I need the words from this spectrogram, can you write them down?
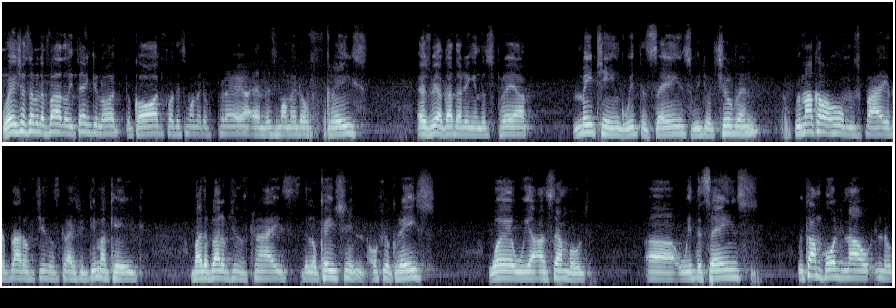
Gracious Heavenly Father, we thank you, Lord, to God, for this moment of prayer and this moment of grace as we are gathering in this prayer meeting with the saints, with your children. We mark our homes by the blood of Jesus Christ. We demarcate by the blood of Jesus Christ the location of your grace where we are assembled uh, with the saints. We come bold now in the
